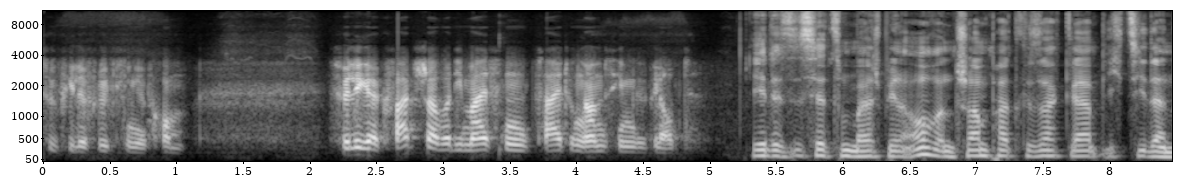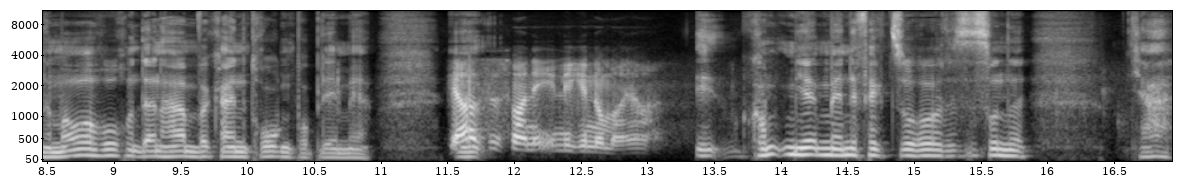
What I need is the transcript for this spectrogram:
zu viele Flüchtlinge kommen. Völliger Quatsch, aber die meisten Zeitungen haben es ihm geglaubt. Ja, das ist ja zum Beispiel auch, und Trump hat gesagt gehabt, ich ziehe da eine Mauer hoch und dann haben wir keine Drogenprobleme mehr. Ja, ja, das war eine ähnliche Nummer, ja. Kommt mir im Endeffekt so, das ist so eine, ja,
